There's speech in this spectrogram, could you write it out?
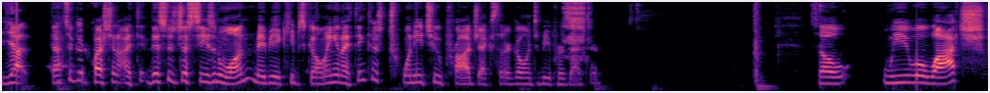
Yeah, that's a good question. I think this is just season one. Maybe it keeps going, and I think there's 22 projects that are going to be presented. So we will watch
